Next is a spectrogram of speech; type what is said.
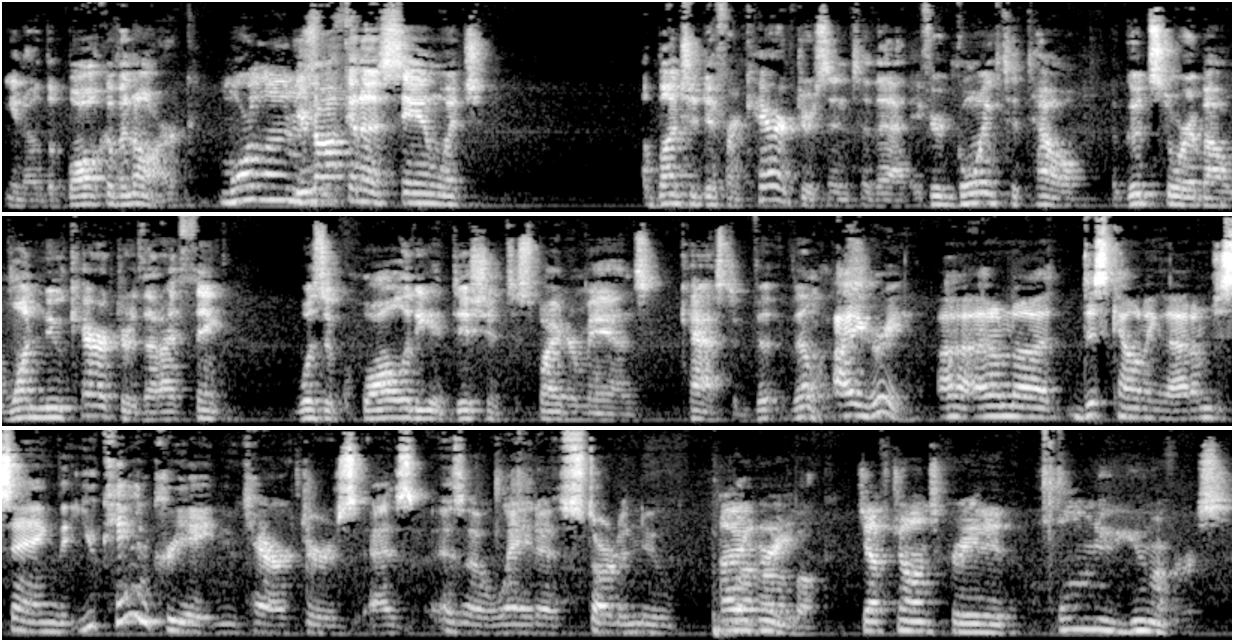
you know the bulk of an arc, Morlun you're not going to sandwich a bunch of different characters into that if you're going to tell a good story about one new character that I think was a quality addition to Spider-Man's cast of vi- villains. I agree, uh, and I'm not discounting that. I'm just saying that you can create new characters as as a way to start a new I run on a agree. book. Geoff Johns created a whole new universe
